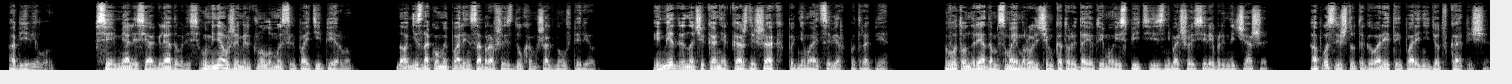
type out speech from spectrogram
— объявил он. Все мялись и оглядывались. У меня уже мелькнула мысль пойти первым. Но незнакомый парень, собравшись с духом, шагнул вперед. И медленно, чеканя каждый шаг, поднимается вверх по тропе. Вот он рядом с моим родичем, который дает ему испить из небольшой серебряной чаши, а после что-то говорит, и парень идет в капище.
